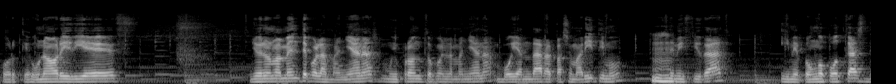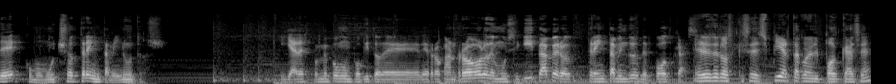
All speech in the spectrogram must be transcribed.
Porque una hora y diez yo normalmente por las mañanas, muy pronto por la mañana, voy a andar al paso marítimo de mi ciudad y me pongo podcast de como mucho 30 minutos. Y ya después me pongo un poquito de, rock and roll o de musiquita, pero 30 minutos de podcast. Eres de los que se despierta con el podcast, ¿eh?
